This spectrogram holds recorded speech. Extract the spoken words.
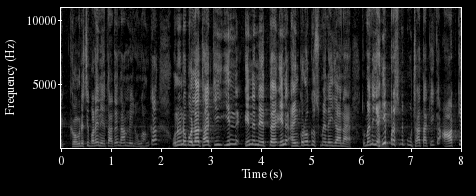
एक कांग्रेसी बड़े नेता थे नाम नहीं लूँगा उनका उन्होंने बोला था कि इन इन नेता इन एंकरों को उसमें नहीं जाना है। तो मैंने यही प्रश्न पूछा था कि आपके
